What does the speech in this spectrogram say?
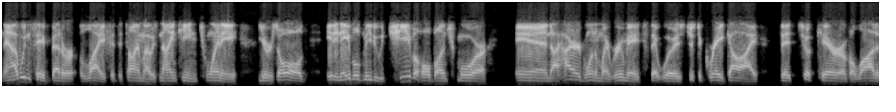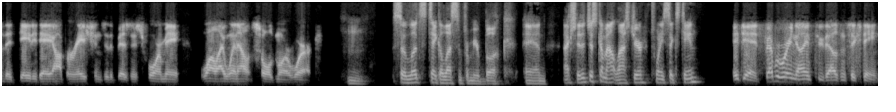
Now, I wouldn't say better life at the time. I was 19, 20 years old. it enabled me to achieve a whole bunch more. And I hired one of my roommates that was just a great guy that took care of a lot of the day to day operations of the business for me while I went out and sold more work. Hmm. So let's take a lesson from your book. And actually, did it just come out last year, 2016? It did, February 9th, 2016.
